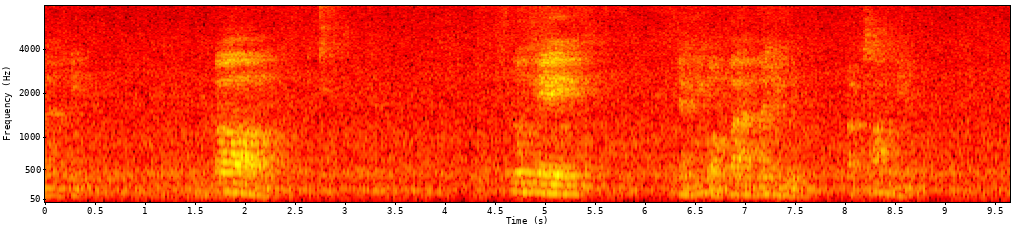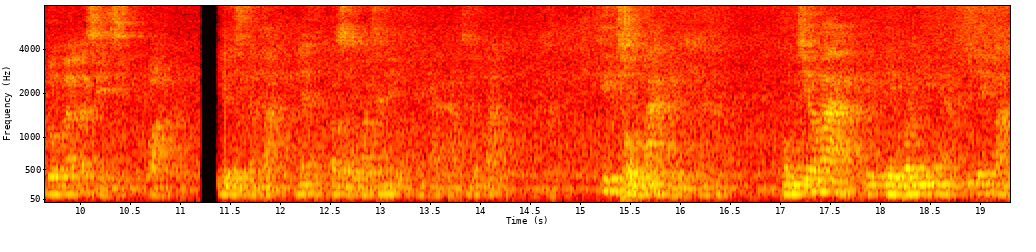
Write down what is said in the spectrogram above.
มากที่ก็ลุงเองอย่างที่บอกว่ามาอยู่ปักช่องเนี่ยรวมแล้วก็สี่สิบกว่า มีศิลปะและประสบความสำเร็จในการทำศิลปะนะครับ ชื่นชมมากเลยนะครับ ผมเชื่อว่าเด็กๆวันนี้เนี่ยที่ได้ฟัง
